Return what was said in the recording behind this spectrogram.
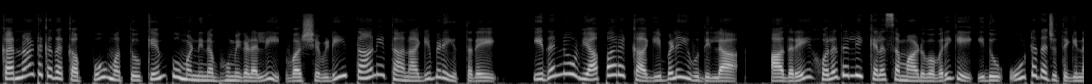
ಕರ್ನಾಟಕದ ಕಪ್ಪು ಮತ್ತು ಕೆಂಪು ಮಣ್ಣಿನ ಭೂಮಿಗಳಲ್ಲಿ ವರ್ಷವಿಡೀ ತಾನೇ ತಾನಾಗಿ ಬೆಳೆಯುತ್ತದೆ. ಇದನ್ನು ವ್ಯಾಪಾರಕ್ಕಾಗಿ ಬೆಳೆಯುವುದಿಲ್ಲ. ಆದರೆ ಹೊಲದಲ್ಲಿ ಕೆಲಸ ಮಾಡುವವರಿಗೆ ಇದು ಊಟದ ಜೊತೆಗಿನ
